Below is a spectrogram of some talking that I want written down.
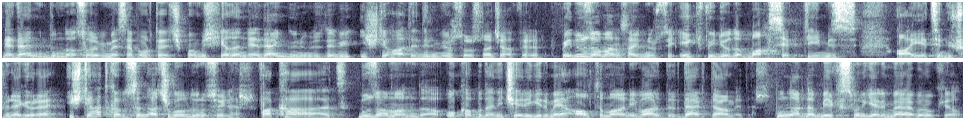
Neden bundan sonra bir mezhep ortaya çıkmamış ya da neden günümüzde bir iştihat edilmiyor sorusuna cevap verelim. Bediüzzaman Said Nursi ilk videoda bahsettiğimiz ayetin hükmüne göre iştihat kapısının açık olduğunu söyler. Fakat bu zamanda o kapıdan içeri girmeye altı mani vardır der devam eder. Bunlardan bir kısmını gelin beraber okuyalım.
